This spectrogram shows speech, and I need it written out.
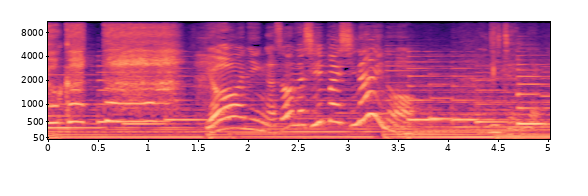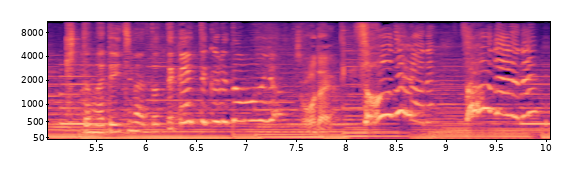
よかった。病人がそんな心配しないの。お兄ちゃんねきっとまた一番取って帰ってくると思うよ。そうだよ。そうだよね。そうだよね。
